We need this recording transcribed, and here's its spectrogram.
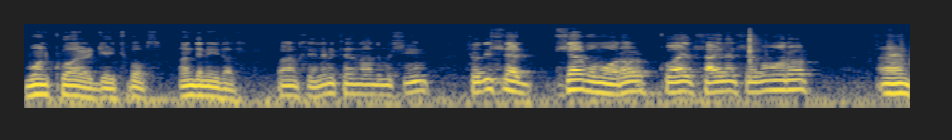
one quarter gauge both on the needles. What I'm saying. Let me turn on the machine. So this is a servo motor, quiet, silent servo motor, and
